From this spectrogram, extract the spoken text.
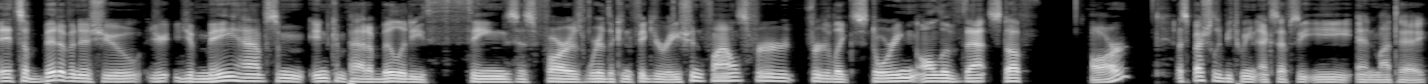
it's a bit of an issue. You you may have some incompatibility things as far as where the configuration files for for like storing all of that stuff are, especially between XFCE and Mate.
